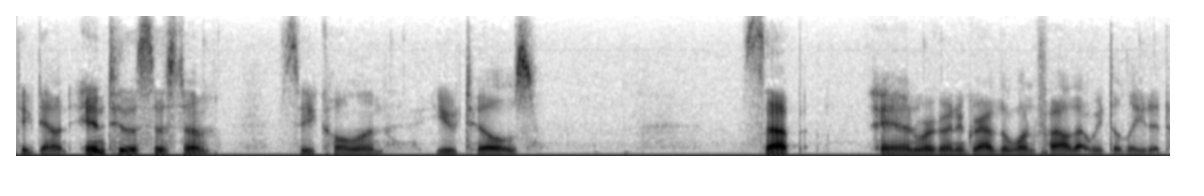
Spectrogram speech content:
dig down into the system, C colon utils sep and we're going to grab the one file that we deleted.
